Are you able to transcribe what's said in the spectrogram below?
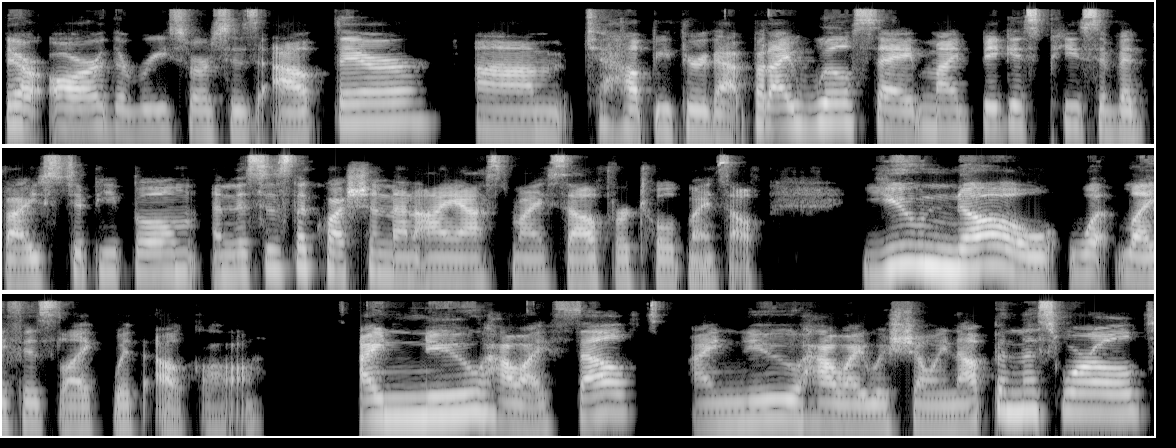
there are the resources out there um, to help you through that. But I will say my biggest piece of advice to people, and this is the question that I asked myself or told myself: you know what life is like with alcohol. I knew how I felt. I knew how I was showing up in this world.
